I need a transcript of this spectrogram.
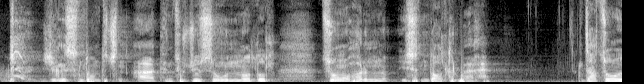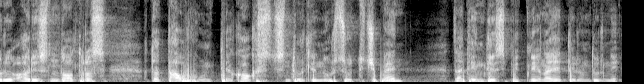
жигнэсэн дунд чинь. А тэнцвэржүүлсэн үн нь бол 129 доллар байгаа. За 129 доллароос одоо давх үнэтэй коксчсон төрлийн нөрсүүд ч байна. За тэндээс бид нэг 80 тэрбум төгрөгийн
